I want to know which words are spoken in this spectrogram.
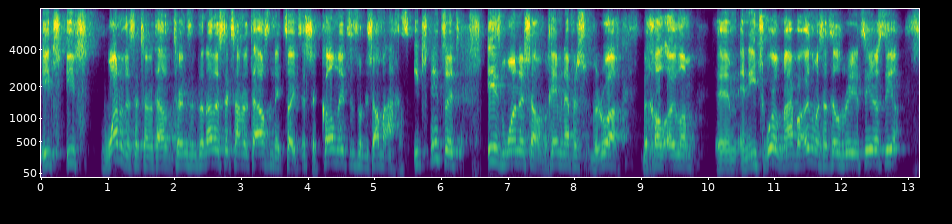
Each each one of the 600,000 turns into another 600,000 nitzoitzes. Shekol nitzitz u'neshama achas. Each nitzitz is one neshama. V'chem nefesh v'ruach b'chol um, in each world.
